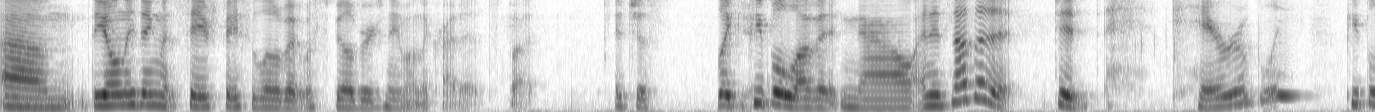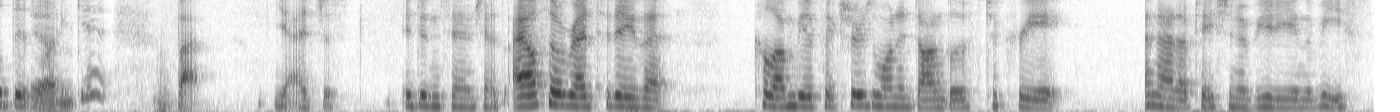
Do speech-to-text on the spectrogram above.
um, the only thing that saved face a little bit was Spielberg's name on the credits, but it just like Yeah. people love it now, and it's not that it did terribly. People did Yeah. like it, but yeah, it just it didn't stand a chance. I also read today that Columbia Pictures wanted Don Bluth to create an adaptation of Beauty and the Beast.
